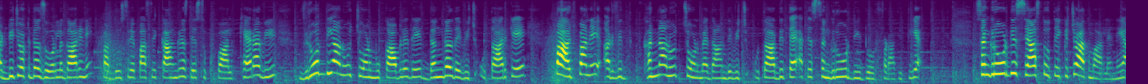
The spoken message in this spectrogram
ਅੱਡੀ ਚੋਟੀ ਦਾ ਜ਼ੋਰ ਲਗਾ ਰਹੇ ਨੇ, ਪਰ ਦੂਸਰੇ ਪਾਸੇ ਕਾਂਗਰਸ ਦੇ ਸੁਖਪਾਲ ਖਹਿਰਾ ਵੀ ਵਿਰੋਧੀਆਂ ਨੂੰ ਚੋਣ ਮੁਕਾਬਲੇ ਦੇ ਦੰਗਲ ਦੇ ਵਿੱਚ ਉਤਾਰ ਕੇ ਭਾਜਪਾ ਨੇ ਅਰਵਿੰਦ ਖੰਨਾ ਨੂੰ ਚੋਣ ਮੈਦਾਨ ਦੇ ਵਿੱਚ ਉਤਾਰ ਦਿੱਤਾ ਅਤੇ ਸੰਗਰੂਰ ਦੀ ਡੋਰ ਫੜਾ ਦਿੱਤੀ ਹੈ। ਸੰਗਰੂਰ ਦੀ ਸਿਆਸਤ ਉੱਤੇ ਇੱਕ ਝਾਤ ਮਾਰ ਲੈਨੇ ਆ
